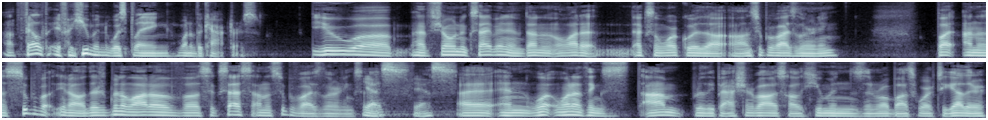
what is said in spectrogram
uh, felt if a human was playing one of the characters. You uh, have shown excitement and done a lot of excellent work with uh, unsupervised learning. But on the supervised, you know, there's been a lot of uh, success on the supervised learning side. Yes, yes. Uh, and one of the things I'm really passionate about is how humans and robots work together.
